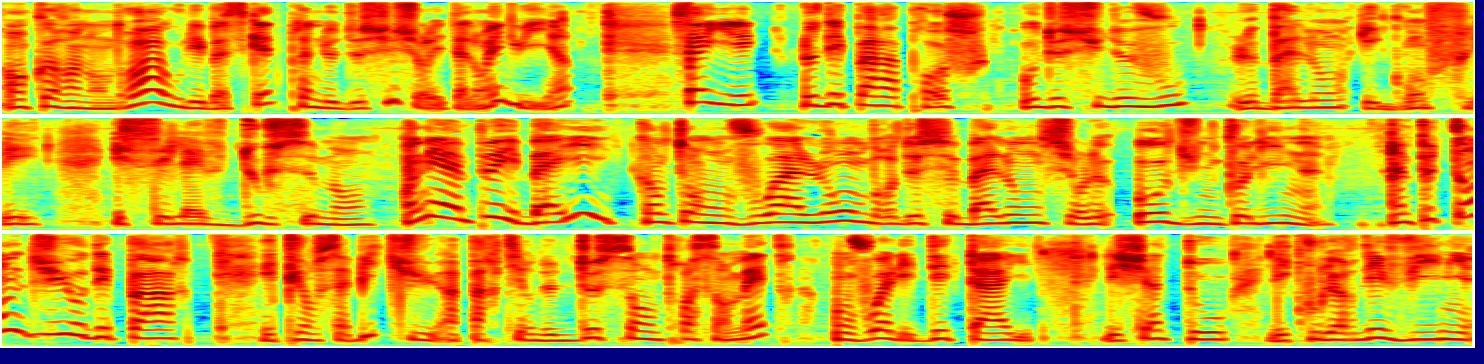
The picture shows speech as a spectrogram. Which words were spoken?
Encore un endroit où les baskets prennent le dessus sur les talons aiguilles. hein. Ça y est, le départ approche. Au-dessus de vous, le ballon est gonflé et s'élève doucement. On est un peu ébahi quand on voit l'ombre de ce ballon sur le haut d'une colline. Un peu tendu au départ. Et puis on s'habitue. À partir de 200-300 mètres, on voit les détails, les châteaux, les couleurs des vignes,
